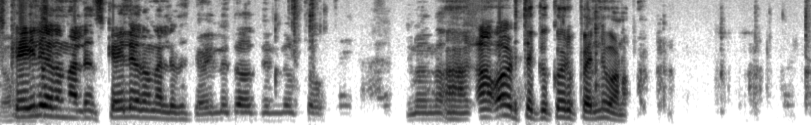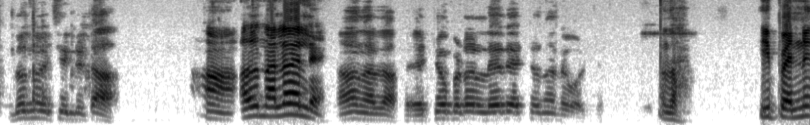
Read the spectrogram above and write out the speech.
സ്കെയിൽ ഏതാ നല്ലത്? സ്കെയിൽ ഏതാ നല്ലത്? അടുത്തേക്ക് ഒരു പെന്ന് വേണം. ഇതൊന്നും വെച്ചിട്ടാ ആ അത് നല്ലതല്ലേ? ആ നല്ല ഏറ്റവും പെട്ടെന്ന് ഏറ്റവും നല്ല ക്വാളിറ്റി ഈ പെന്ന്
